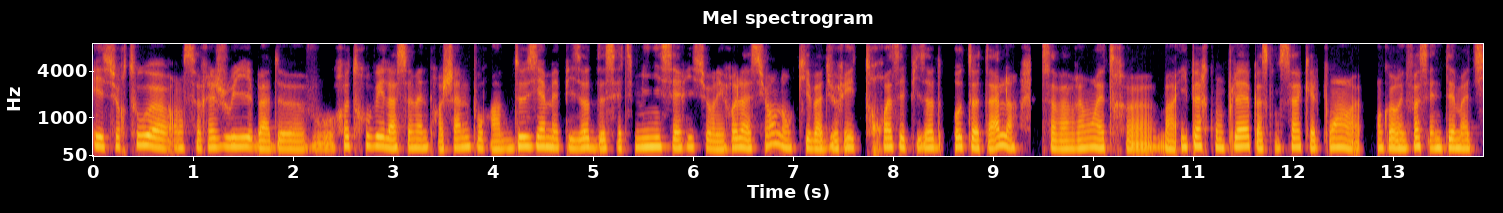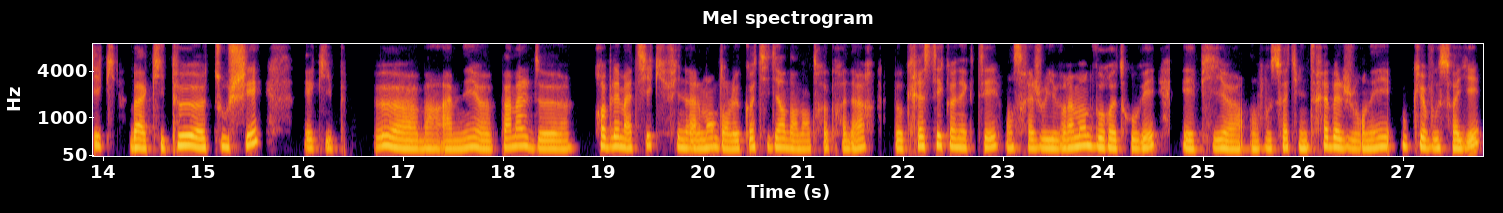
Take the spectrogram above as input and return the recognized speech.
Et surtout, euh, on se réjouit bah, de vous retrouver la semaine prochaine pour un deuxième épisode de cette mini-série sur les relations, donc qui va durer trois épisodes au total. Ça va vraiment être euh, bah, hyper complet parce qu'on sait à quel point, euh, encore une fois, c'est une thématique bah, qui peut euh, toucher et qui peut bah, amener pas mal de problématiques finalement dans le quotidien d'un entrepreneur. Donc restez connectés, on se réjouit vraiment de vous retrouver et puis on vous souhaite une très belle journée où que vous soyez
